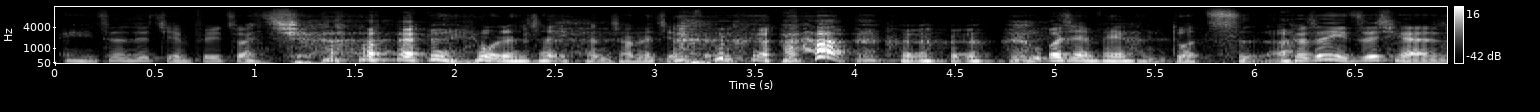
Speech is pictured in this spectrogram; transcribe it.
哎、真的是减肥专家。对，我人生很长的减肥，我减肥很多次了。可是你之前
